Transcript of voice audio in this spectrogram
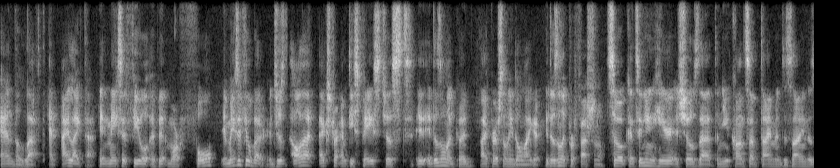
and the left. And I like that. It makes it feel a bit more full. It makes it feel better. It just, all that extra empty space just, it, it, doesn't look good. I personally don't like it. It doesn't look professional. So continuing here, it shows that the new concept diamond design is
